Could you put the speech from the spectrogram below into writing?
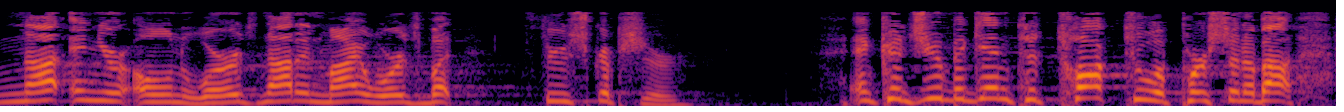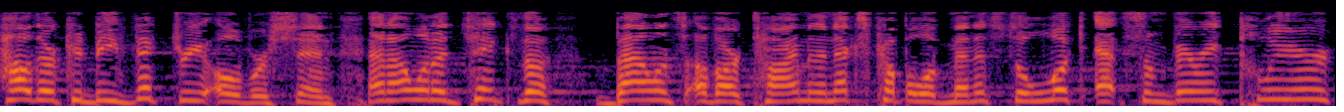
Not in your own words, not in my words, but through Scripture. And could you begin to talk to a person about how there could be victory over sin? And I want to take the balance of our time in the next couple of minutes to look at some very clear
